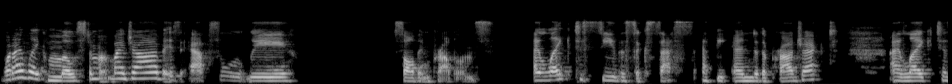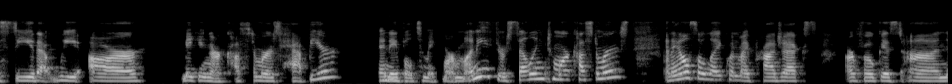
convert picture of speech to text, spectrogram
What I like most about my job is absolutely solving problems. I like to see the success at the end of the project. I like to see that we are making our customers happier and mm-hmm. able to make more money through selling to more customers. And I also like when my projects are focused on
